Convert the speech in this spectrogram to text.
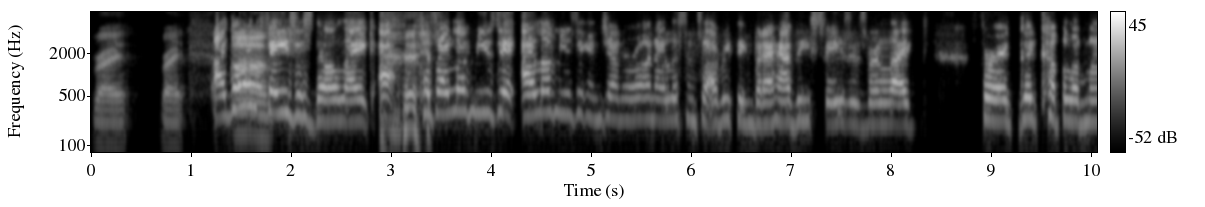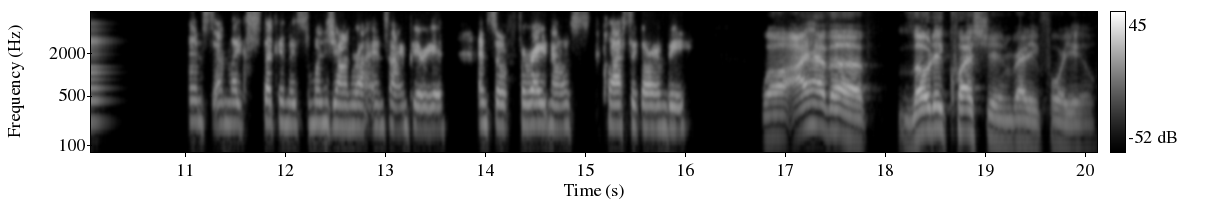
Right, right. I go um, in phases though, like because I, I love music. I love music in general and I listen to everything, but I have these phases where like for a good couple of months I'm like stuck in this one genre and time period. And so for right now it's classic R&B. Well, I have a loaded question ready for you.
